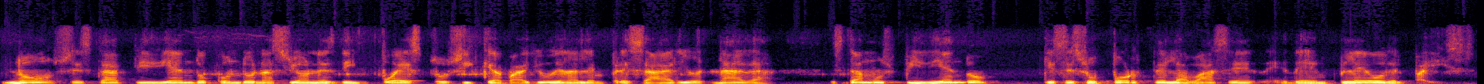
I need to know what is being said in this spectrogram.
no se está pidiendo condonaciones de impuestos y que ayuden al empresario, nada. Estamos pidiendo que se soporte la base de empleo del país.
